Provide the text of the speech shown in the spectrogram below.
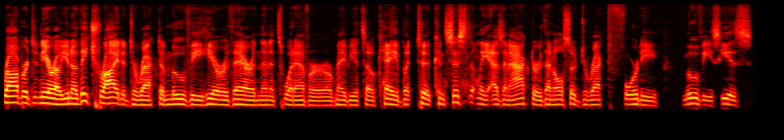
Robert De Niro, you know, they try to direct a movie here or there and then it's whatever, or maybe it's okay. But to consistently, as an actor, then also direct 40 movies, he is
